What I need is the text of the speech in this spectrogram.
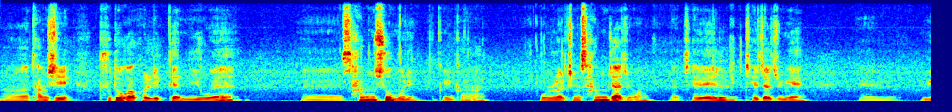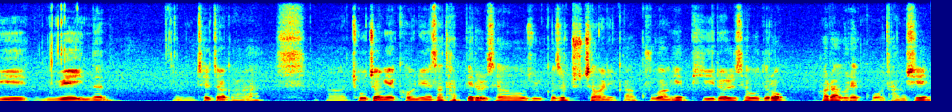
어, 당시 부도가 건립된 이후에 에, 상수문인 그러니까 오늘날 지금 상자죠. 그러니까 제일 제자 중에 에, 위, 위에 있는 음, 제자가 아, 조정에 건의해서 탑비를 세워줄 것을 추청하니까 국왕이 비를 세우도록 허락을 했고 당시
